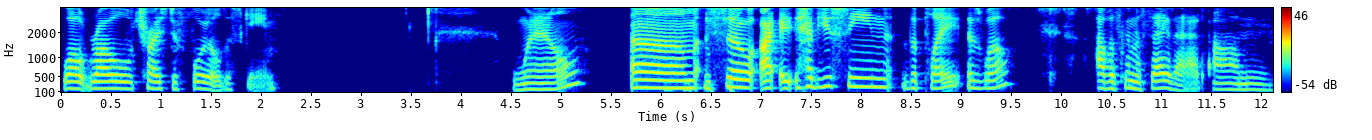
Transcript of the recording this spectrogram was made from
while Raoul tries to foil the scheme. Well, um, so I I- have you seen the play as well? I was going to say that. Um,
